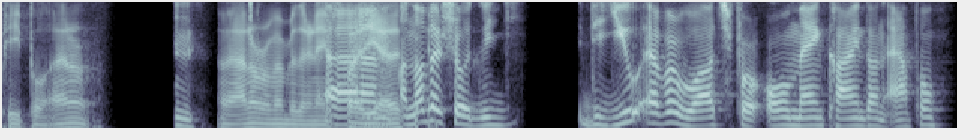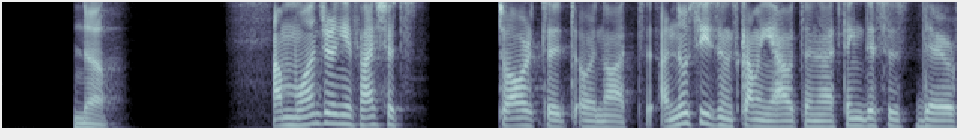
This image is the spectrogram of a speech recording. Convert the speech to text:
people i don't Hmm. i don't remember their names but yeah Um, another show. Did Did you ever watch For All Mankind on Apple? no I'm wondering if I should start it or not. A new season's coming out, and I think this is their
